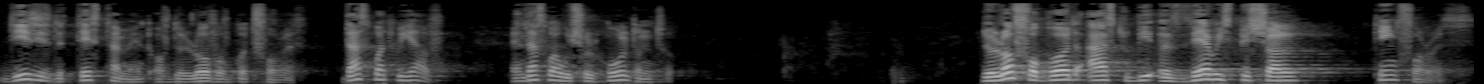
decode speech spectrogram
This is the testament of the love of God for us. That's what we have. And that's what we should hold on to. The love for God has to be a very special thing for us.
